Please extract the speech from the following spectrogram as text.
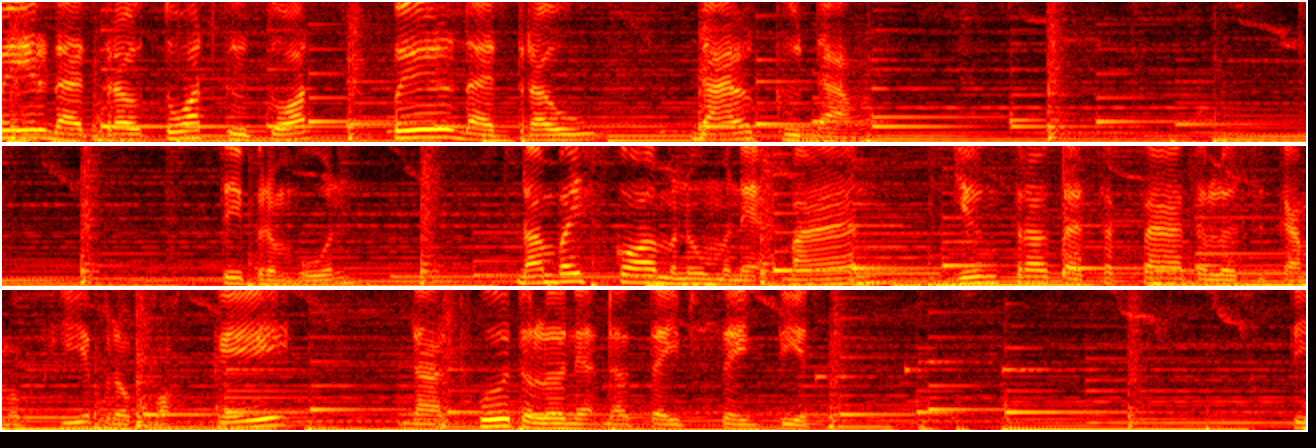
ពេលដែលត្រូវទាត់គឺទាត់ ពេលដែលត្រូវដាល់គឺដាល់ទី9ដើម្បីស្គាល់មនុស្សម្នាក់បាន យើងត្រូវតែសិក្សាទៅលើសកម្មភាពរបស់គេ ដែលធ្វើទៅលើអ្នកដទៃផ្សេងទៀតទី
